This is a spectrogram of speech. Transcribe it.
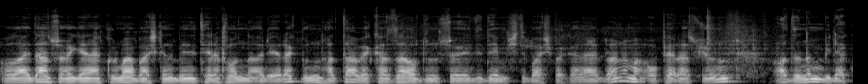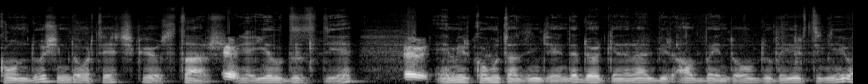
Olaydan sonra Genelkurmay Başkanı beni telefonla arayarak bunun hata ve kaza olduğunu söyledi demişti Başbakan Erdoğan ama operasyonun adının bile konduğu şimdi ortaya çıkıyor. Star, evet. ya Yıldız diye. Evet. Emir komuta zincirinde dört general bir albayında olduğu belirtiliyor.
